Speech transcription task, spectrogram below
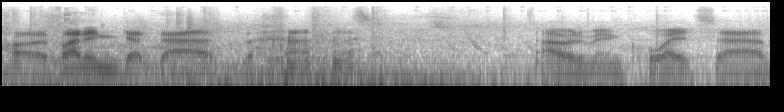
Oh, if I didn't get that, I would have been quite sad.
